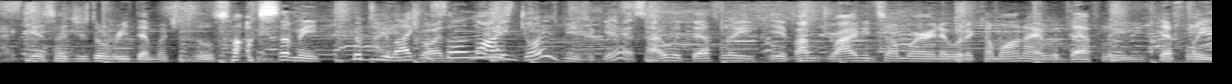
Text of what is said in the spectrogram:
I guess I just don't read that much into those songs. I mean, But do you I like the enjoy song No, I enjoy his music. Yes, I would definitely. If I'm driving somewhere and it would have come on, I would definitely, definitely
